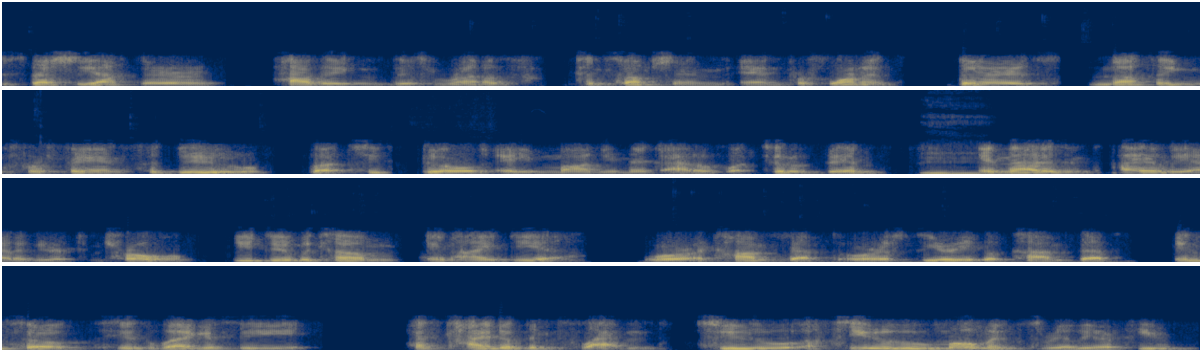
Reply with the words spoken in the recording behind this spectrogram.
especially after having this run of consumption and performance, there's nothing for fans to do but to build a monument out of what could have been. Mm-hmm. And that is entirely out of your control. You do become an idea or a concept or a series of concepts. And so his legacy has kind of been flattened to a few moments, really, a few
